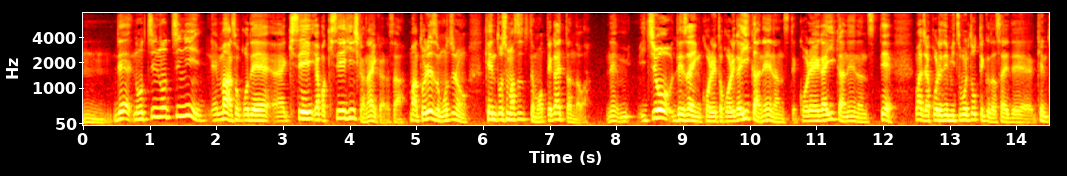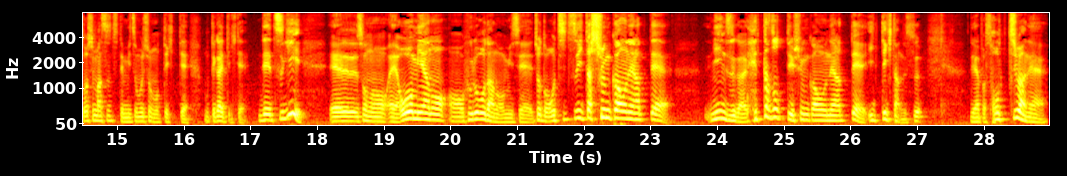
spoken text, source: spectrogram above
うん。で、後々に、まあそこでえ、規制、やっぱ既製品しかないからさ、まあとりあえずもちろん検討しますって言って持って帰ったんだわ。ね、一応デザインこれとこれがいいかねなんつって、これがいいかねなんつって、まあじゃあこれで見積もり取ってくださいで、検討しますつって見積もり書持ってきて、持って帰ってきて。で、次、えー、その、えー、大宮のフルオーダーのお店、ちょっと落ち着いた瞬間を狙って、人数が減ったぞっていう瞬間を狙って行ってきたんです。で、やっぱそっちはね、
